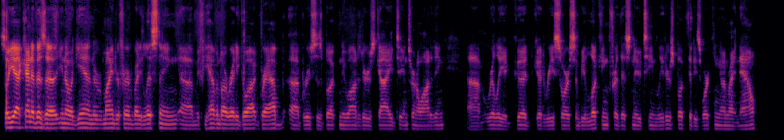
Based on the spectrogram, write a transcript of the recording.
so yeah, kind of as a you know again a reminder for everybody listening, um, if you haven't already, go out grab uh, Bruce's book, New Auditor's Guide to Internal Auditing. Um, really a good good resource, and be looking for this new team leaders book that he's working on right now.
